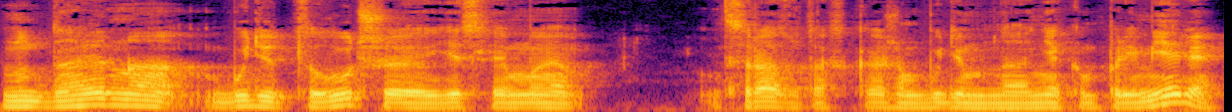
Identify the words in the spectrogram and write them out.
Ну, наверное, будет лучше, если мы сразу, так скажем, будем на неком примере.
